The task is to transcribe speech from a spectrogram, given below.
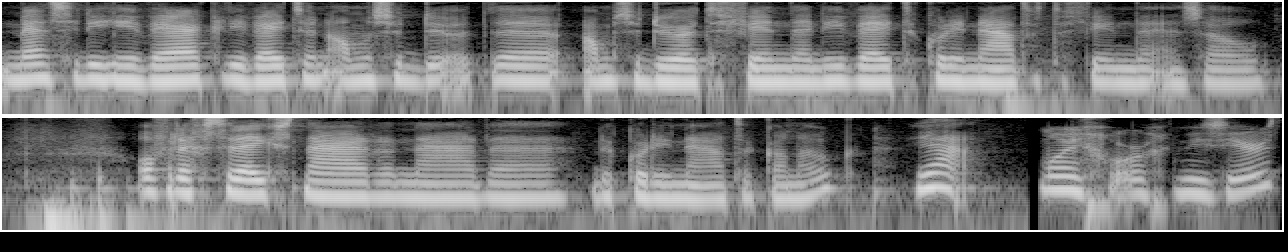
mensen die hier werken, die weten hun ambassadeur, de ambassadeur te vinden en die weten de coördinator te vinden en zo. Of rechtstreeks naar, naar de, de coördinator kan ook. Ja. Mooi georganiseerd.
